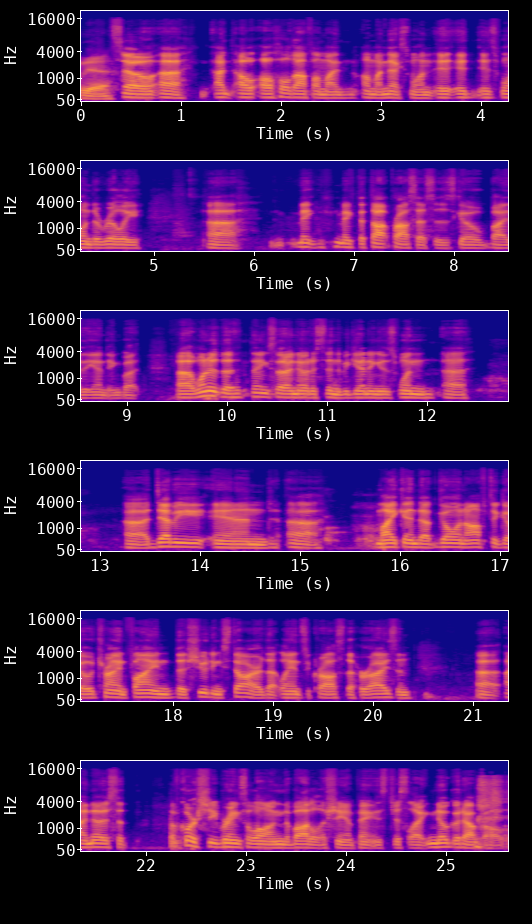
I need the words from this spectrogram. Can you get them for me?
Yeah. So uh, I, I'll, I'll hold off on my on my next one. It, it, it's one to really uh, make make the thought processes go by the ending. But uh, one of the things that I noticed in the beginning is when uh, uh, Debbie and uh, Mike end up going off to go try and find the shooting star that lands across the horizon. Uh, I noticed that, of course, she brings along the bottle of champagne. It's just like no good alcohol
